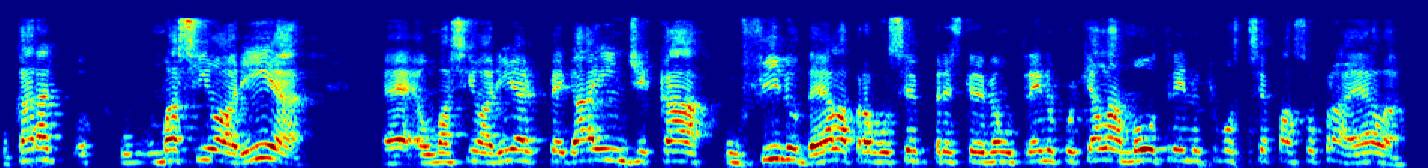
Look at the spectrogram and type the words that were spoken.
O cara, uma senhorinha é, uma senhorinha pegar e indicar o filho dela para você prescrever um treino porque ela amou o treino que você passou para ela.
